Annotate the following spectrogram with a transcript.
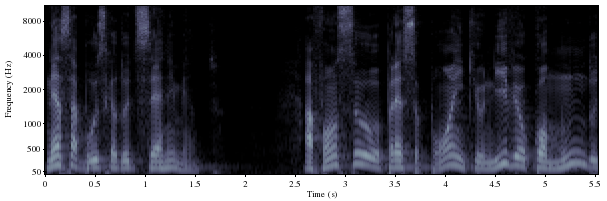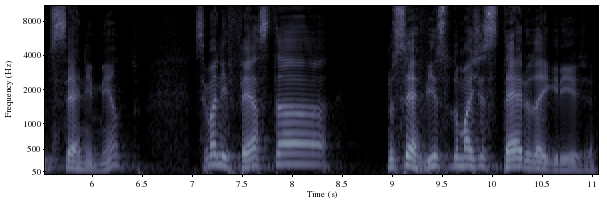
nessa busca do discernimento. Afonso pressupõe que o nível comum do discernimento se manifesta no serviço do magistério da igreja,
